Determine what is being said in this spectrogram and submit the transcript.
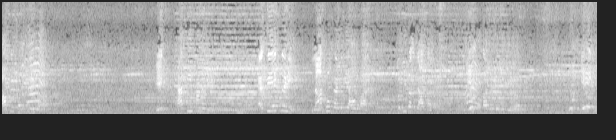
आपने सभी देखा एक हैप्पी फैमिली ऐसी एक नहीं, लाखों फैमिलियाँ होता है। सभी तक जाता है। एक जीवन जो एक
